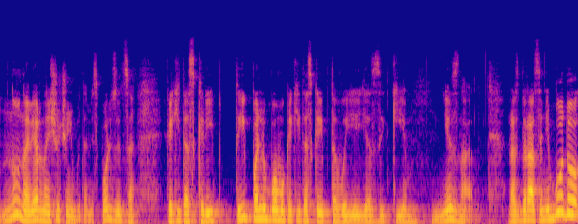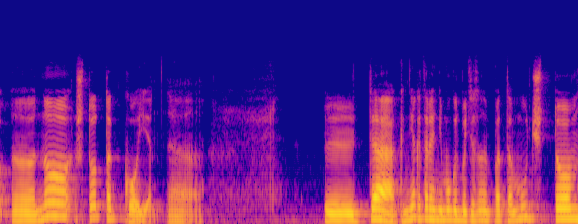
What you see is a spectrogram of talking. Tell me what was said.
Ну, наверное, еще что-нибудь там используется. Какие-то скрипты, по-любому, какие-то скриптовые языки. Не знаю. Разбираться не буду, э, но что такое? Э, так, некоторые не могут быть установлены потому, что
